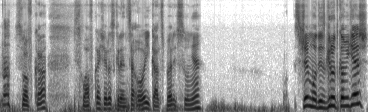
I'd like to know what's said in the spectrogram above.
No, Sławka. Sławka się rozkręca. O i Kacper sunie. Z czym młody? Z grudką idziesz?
